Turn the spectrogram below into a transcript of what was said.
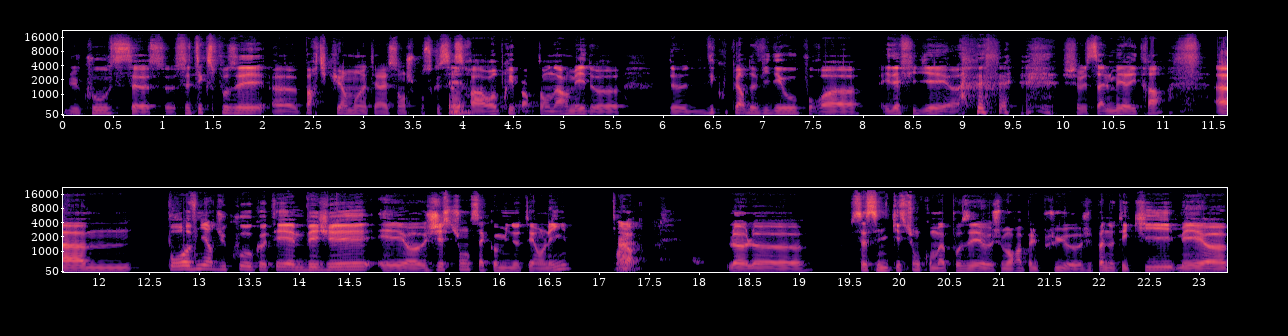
du coup ce- ce- cet exposé euh, particulièrement intéressant. Je pense que ça sera repris par ton armée de, de découpeurs de vidéos pour euh, et d'affiliés. euh, ça le méritera. Pour revenir du coup au côté MVG et euh, gestion de sa communauté en ligne. Alors, le, le- ça c'est une question qu'on m'a posée. euh, Je me rappelle plus. Euh, J'ai pas noté qui, mais euh,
